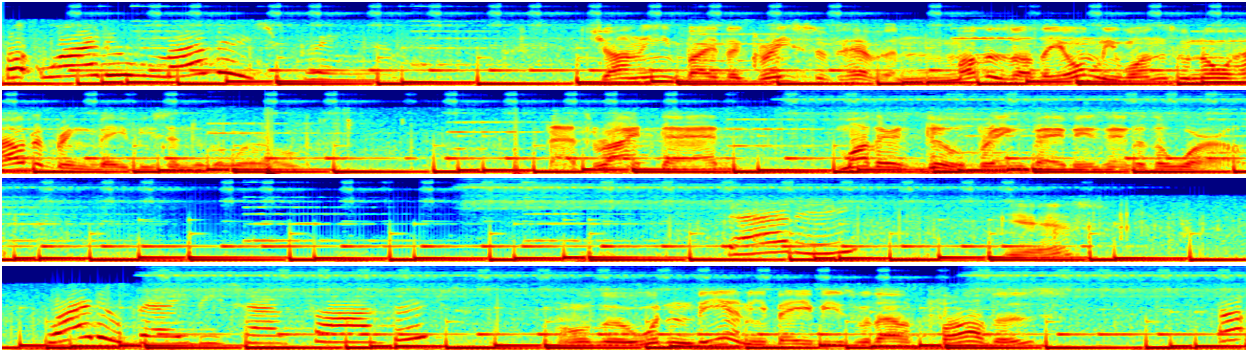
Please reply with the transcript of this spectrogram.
But why do mothers bring them? Johnny, by the grace of heaven, mothers are the only ones who know how to bring babies into the world. That's right, Dad. Mothers do bring babies into the world. Daddy, Yes? why do babies have fathers? Oh, there wouldn't be any babies without fathers. But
